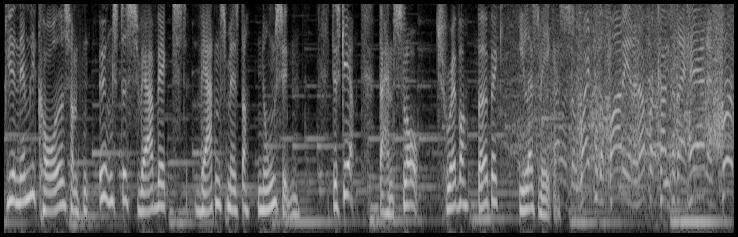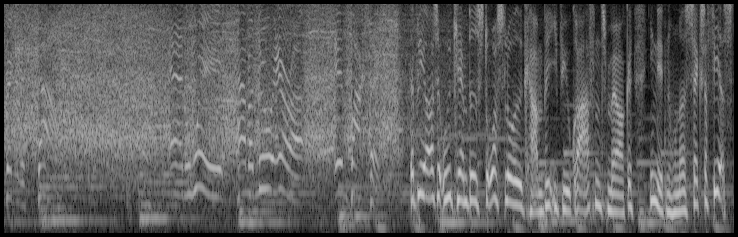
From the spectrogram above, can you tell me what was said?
bliver nemlig kåret som den yngste sværvægts verdensmester nogensinde. Det sker, da han slår Trevor Burbick i Las Vegas. Right to the body and an uppercut to the head, and Burbick is down. And we have a new era in boxing. Der bliver også udkæmpet storslåede kampe i biografens mørke i 1986,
